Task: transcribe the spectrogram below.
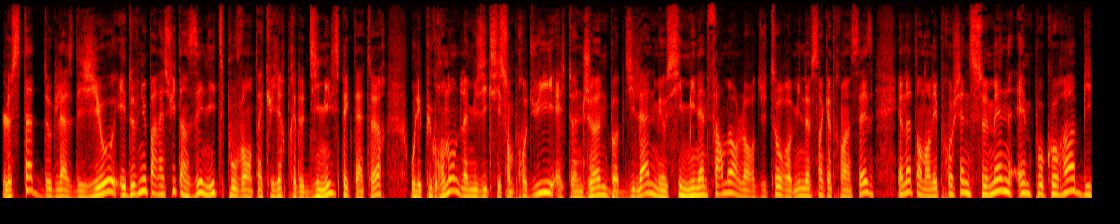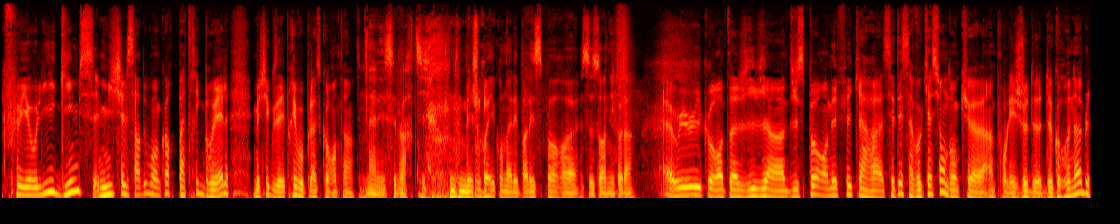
Le stade de glace des JO est devenu par la suite un zénith pouvant accueillir près de 10 000 spectateurs où les plus grands noms de la musique s'y sont produits, Elton John, Bob Dylan mais aussi Mylène Farmer lors du Tour 1996. Et en attendant les prochaines semaines, M. Pokora, Big Oli, Gims, Michel Sardou ou encore Patrick Bruel. Mais je sais que vous avez pris vos places, Corentin. Allez, c'est parti. Mais je croyais qu'on allait parler sport euh, ce soir, Nicolas. Ah oui, oui, Corentin, j'y viens. Du sport, en effet, car euh, c'était sa vocation, donc, euh, pour les Jeux de, Grenoble.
